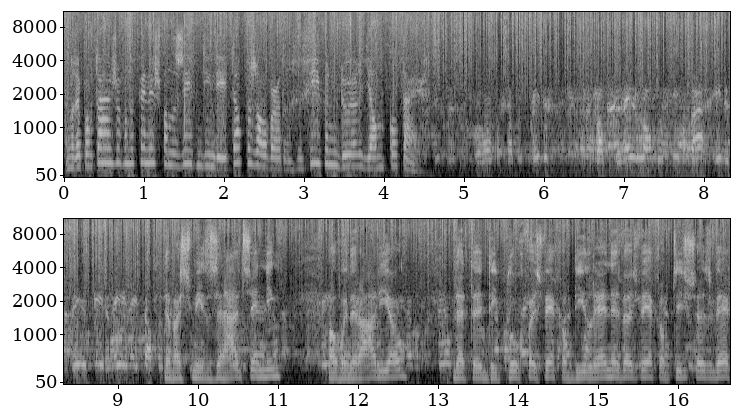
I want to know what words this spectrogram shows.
Een reportage van de finish van de 17e etappe zal worden gegeven door Jan Cotard. Er was smiddags een uitzending over de radio. Dat uh, die ploeg was weg, of die renner was weg, of die was weg.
